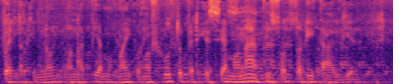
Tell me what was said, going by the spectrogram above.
quella che noi non abbiamo mai conosciuto perché siamo nati sotto l'Italia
